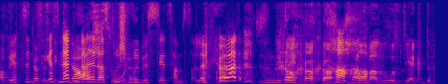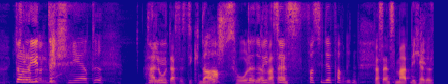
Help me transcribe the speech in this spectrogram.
Gott. Jetzt, sind, ist jetzt merken alle, dass du Knautschzone. schwul bist. Jetzt haben sie es alle gehört. Sie sind niedlich. Das war lustig. Dritt. Hallo, das ist die. Knautschzone. Das, was, Dritte ein, fossile Favoriten. was ein Smart nicht hat. Das,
